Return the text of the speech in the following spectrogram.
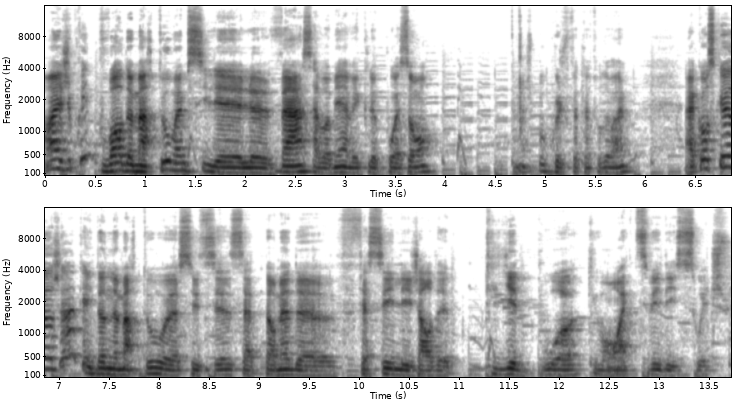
Ouais, j'ai pris le pouvoir de marteau, même si le, le, vent, ça va bien avec le poison. Je sais pas pourquoi je fais un tour de même. À cause que, genre, quand il donne le marteau, euh, c'est utile, ça te permet de fesser les genres de piliers de bois qui vont activer des switches.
